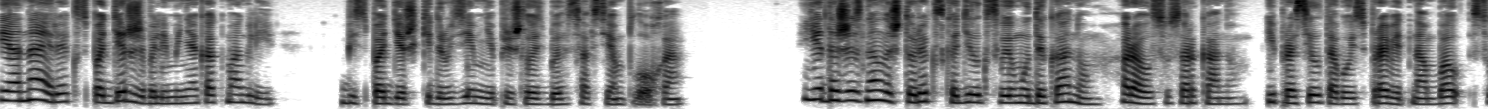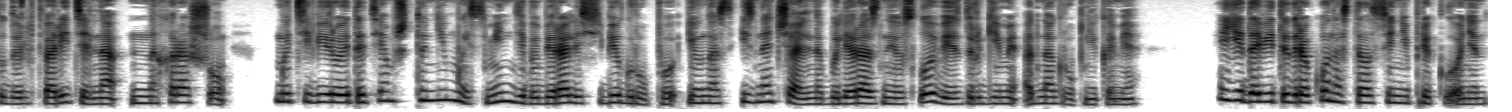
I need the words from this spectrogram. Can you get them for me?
И она и Рекс поддерживали меня как могли. Без поддержки друзей мне пришлось бы совсем плохо. Я даже знала, что Рекс ходил к своему декану, Раусу Саркану, и просил того исправить нам бал с удовлетворительно на хорошо, мотивируя это тем, что не мы с Минди выбирали себе группу, и у нас изначально были разные условия с другими одногруппниками. Ядовитый дракон остался непреклонен,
